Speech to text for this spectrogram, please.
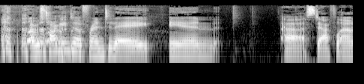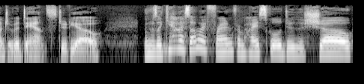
I was talking to a friend today in a staff lounge of a dance studio. And he was like, Yeah, I saw my friend from high school do the show.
